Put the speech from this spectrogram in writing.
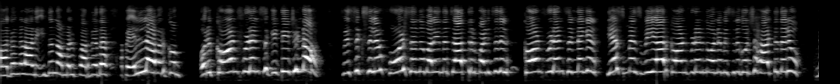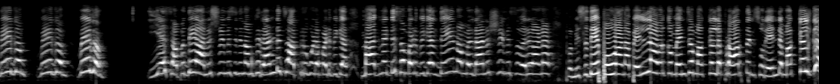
ഭാഗങ്ങളാണ് ഇന്ന് നമ്മൾ പറഞ്ഞത്. അപ്പൊ എല്ലാവർക്കും ഒരു കോൺഫിഡൻസ് കിട്ടിയിട്ടുണ്ടോ? ഫിസിക്സിൽ ഫോഴ്സ് എന്ന് പറയുന്ന ചാപ്റ്റർ പഠിച്ചതിൽ കോൺഫിഡൻസ് ഉണ്ടെങ്കിൽ yes miss we are confident എന്ന് പറഞ്ഞ മിസ്സിന് കുറച്ച് ഹാർട്ട് തരൂ. വേഗം വേഗം വേഗം. യെസ് അപ്പൊ ദേ അനുശ്രീ മിസ്സിനെ നമുക്ക് രണ്ട് ചാപ്റ്റർ കൂടെ പഠിപ്പിക്കാം. മാഗ്നറ്റിസം പഠിപ്പിക്കാൻ ദേ നമ്മളുടെ അനുശ്രീ മിസ് വരുവാണ്. അപ്പൊ മിസ് ദേ പോവാണ്. അപ്പൊ എല്ലാവർക്കും എന്റെ മക്കളുടെ പ്രാർത്ഥന സോറി എന്റെ മക്കൾക്ക്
